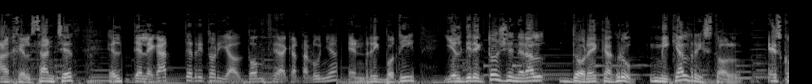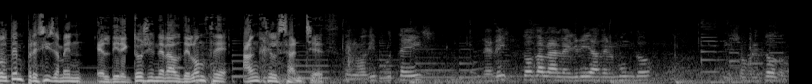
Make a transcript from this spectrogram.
Àngel Sánchez, el delegat territorial d'Once a Catalunya, Enric Botí, i el director general d'Oreca Group, Miquel Ristol. Escoltem precisament el director general de l'Once, Ángel Sánchez. Que lo disfrutéis, le deis toda la alegría del mundo y sobre todo,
